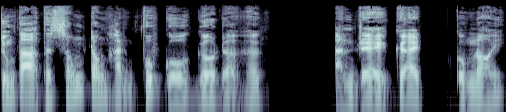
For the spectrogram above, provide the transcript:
chúng ta thích sống trong hạnh phúc của Goder hơn. Andre Rề Guide cũng nói,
